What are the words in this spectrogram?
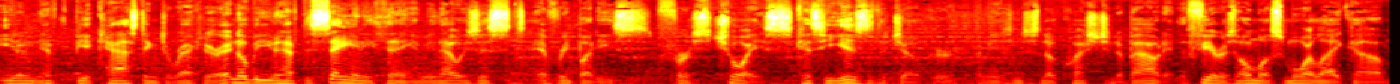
you don't even have to be a casting director. Nobody even have to say anything. I mean, that was just everybody's first choice because he is the Joker. I mean, there's just no question about it. The fear is almost more like um,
